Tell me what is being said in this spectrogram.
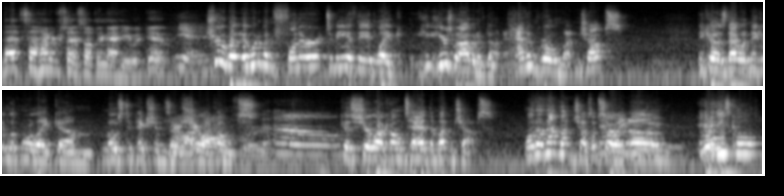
that's hundred percent something that he would do. Yeah. True, but it would have been funner to me if they had like. he- Here's what I would have done: have him grow mutton chops, because that would make him look more like um, most depictions of Sherlock Holmes. or- Oh. Because Sherlock Holmes had the mutton chops. Well, no, not mutton chops. I'm No, sorry. he Um, didn't. what are these called?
